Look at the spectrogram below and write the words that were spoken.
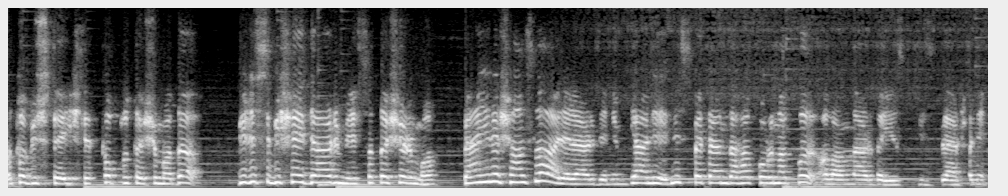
otobüste işte toplu taşımada birisi bir şey der mi, sataşır mı? Ben yine şanslı ailelerdenim. Yani nispeten daha korunaklı alanlardayız bizler. Hani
